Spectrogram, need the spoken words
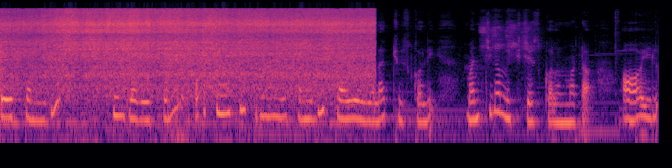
పేస్ట్ అనేది దీంట్లో వేసుకొని ఒక టూ టు త్రీ మినిట్స్ అనేది ఫ్రై అయ్యేలా చూసుకోవాలి. మంచిగా మిక్స్ చేసుకోవాలన్నమాట. ఆయిల్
